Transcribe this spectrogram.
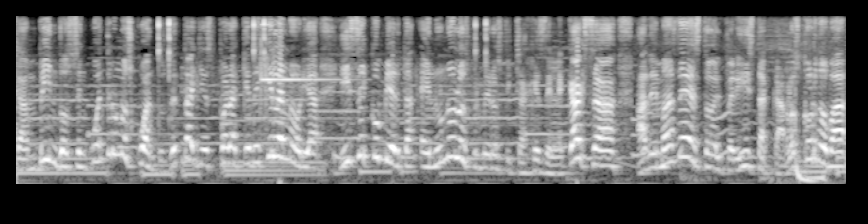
Cambindo se encuentra unos cuantos detalles para que deje la noria y se convierta en uno de los primeros fichajes del Necaxa. Además de esto, el periodista Carlos Córdoba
